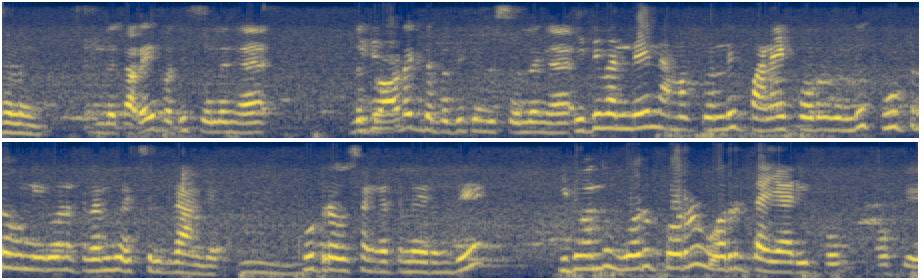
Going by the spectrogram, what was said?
சொல்லுங்க. இந்த கடையை பற்றி சொல்லுங்கள் இந்த ப்ராடக்ட்டை பற்றி கொஞ்சம் சொல்லுங்கள் இது வந்து நமக்கு வந்து பனை பொருள் வந்து கூட்டுறவு நிறுவனத்துல இருந்து வச்சிருக்காங்க கூட்டுறவு சங்கத்துல இருந்து இது வந்து ஒரு பொருள் ஒரு தயாரிப்பு. ஓகே.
